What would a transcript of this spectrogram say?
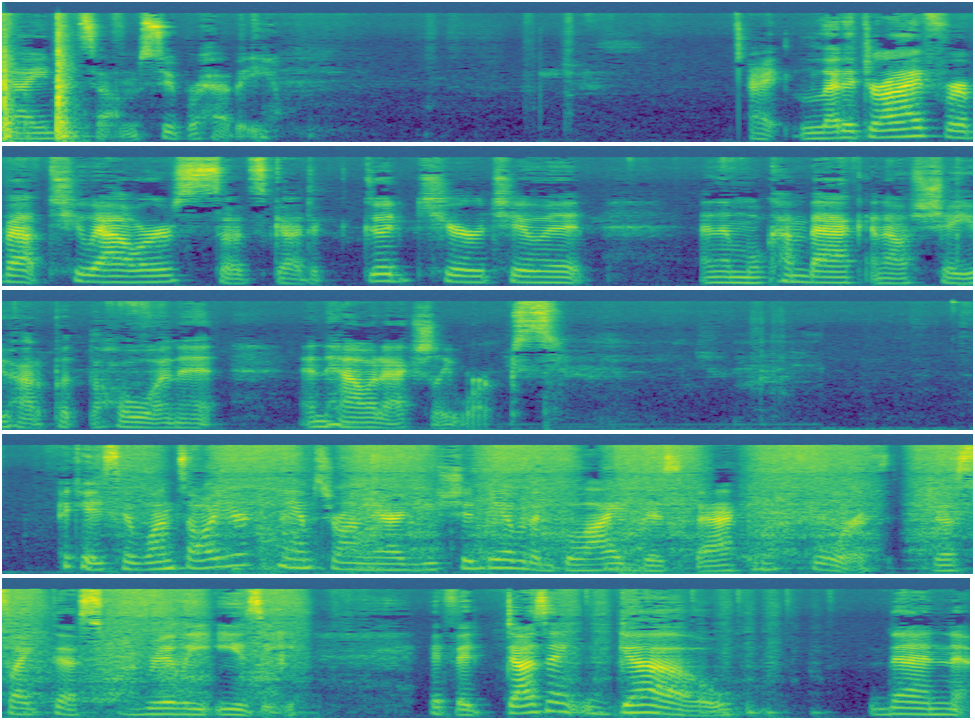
Now you need something super heavy. All right, let it dry for about two hours so it's got a good cure to it and then we'll come back and I'll show you how to put the hole in it and how it actually works. Okay, so once all your clamps are on there, you should be able to glide this back and forth, just like this, really easy. If it doesn't go, then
